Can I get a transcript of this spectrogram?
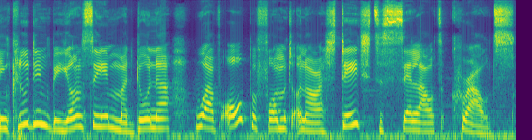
including Beyonce, Madonna, who have all performed on our stage to sell out crowds.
